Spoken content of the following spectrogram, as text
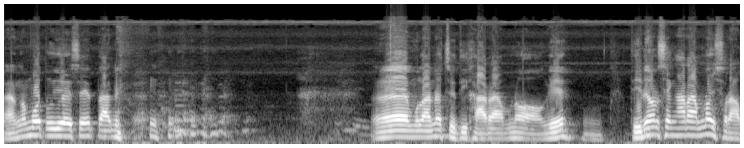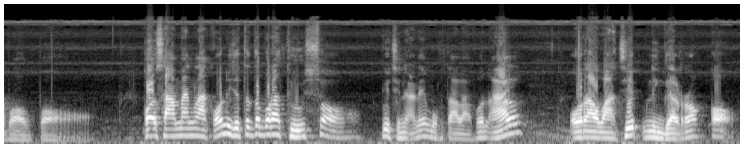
Nah, ngemut uyoe setan. eh, mulane aja diharamno nggih. Dene sing ngaramno wis ora apa-apa. Kok sampean nglakoni ya tetep ora dosa. Kuwi jenenge mukhtalafun al ora wajib meninggal rokok.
